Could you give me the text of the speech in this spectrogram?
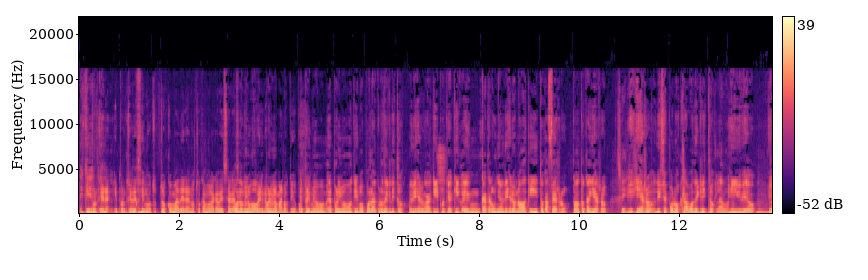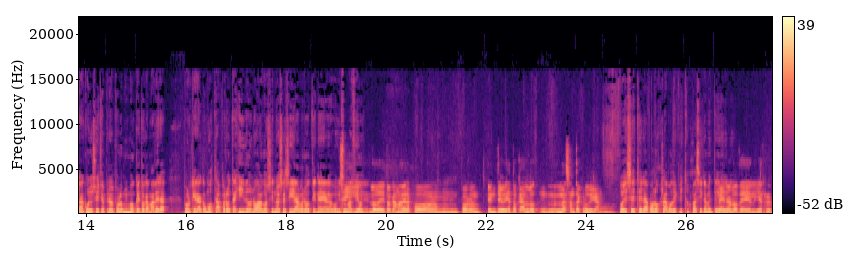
es que ¿Y por qué, y por qué son decimos to- toco madera? Nos tocamos la cabeza Por lo los mismo, cuernos por, con la mano, tío. ¿por es por el mismo, es por el mismo motivo, por la cruz de Cristo, me dijeron aquí, porque aquí en Cataluña me dijeron, no, aquí toca ferro, no, toca hierro. Sí. Y hierro, dice, por los clavos de Cristo. Clavos, ¿no? Y digo, y ah, curioso, dice, pero es por lo mismo que toca madera, porque era como está protegido, ¿no? Algo así, no sé si Álvaro tiene alguna Sí, información. lo de tocar madera es por, por en teoría tocar los- la Santa Cruz, digamos. Pues este era por los clavos de Cristo, básicamente. Pero lo del hierro,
